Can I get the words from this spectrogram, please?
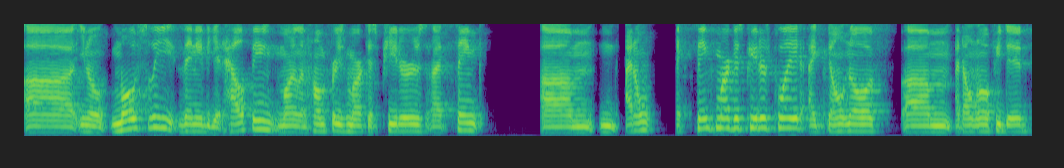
Uh, you know, mostly they need to get healthy. Marlon Humphreys, Marcus Peters. I think. Um, I don't. I think Marcus Peters played. I don't know if. Um, I don't know if he did.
